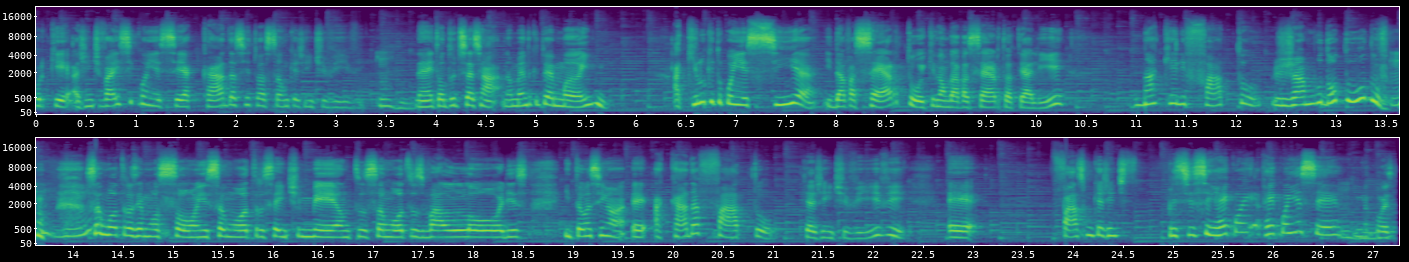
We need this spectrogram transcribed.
porque a gente vai se conhecer a cada situação que a gente vive, uhum. né? Então tu disse assim, ah, no momento que tu é mãe, aquilo que tu conhecia e dava certo e que não dava certo até ali, naquele fato já mudou tudo. Uhum. são outras emoções, são outros sentimentos, são outros valores. Então, assim, ó, é, a cada fato que a gente vive é, faz com que a gente precise se reconhe reconhecer uhum. coisa.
